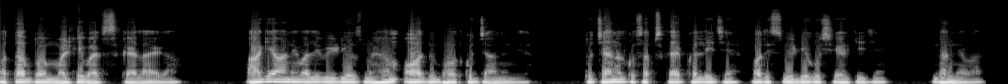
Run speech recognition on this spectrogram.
और तब मल्टीवर्स कहलाएगा। आगे आने वाली वीडियोस में हम और भी बहुत कुछ जानेंगे। तो चैनल को सब्सक्राइब कर लीजिए और इस वीडियो को शेयर कीजिए। धन्यवाद।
